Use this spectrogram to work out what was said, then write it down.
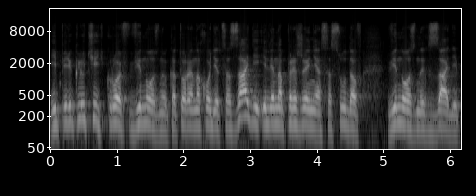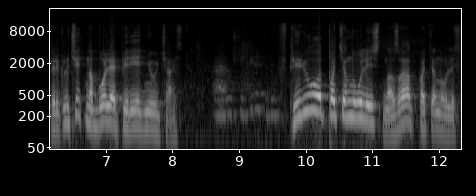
и переключить кровь венозную, которая находится сзади, или напряжение сосудов венозных сзади, переключить на более переднюю часть. А вперед, потянулись, назад потянулись.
